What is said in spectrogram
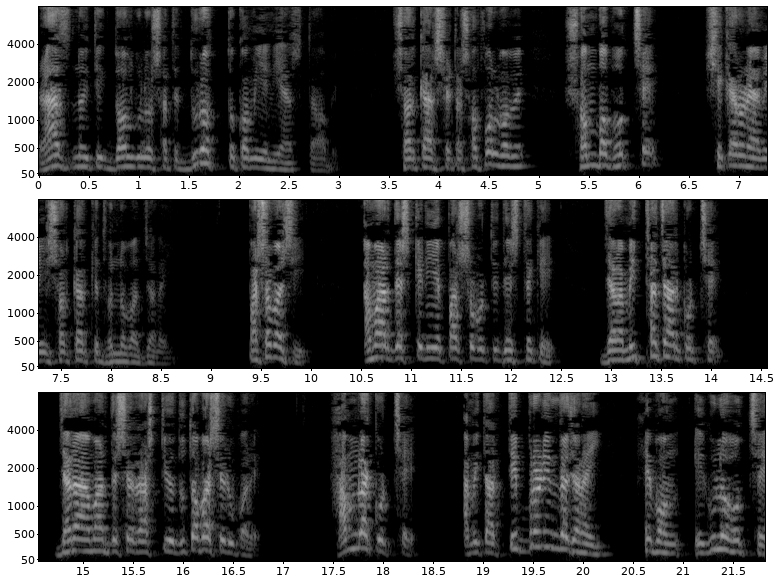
রাজনৈতিক দলগুলোর সাথে দূরত্ব কমিয়ে নিয়ে আসতে হবে। সরকার সেটা সফলভাবে সম্ভব হচ্ছে, সে কারণে আমি সরকারকে ধন্যবাদ জানাই। পাশাপাশি আমার দেশকে নিয়ে পার্শ্ববর্তী দেশ থেকে যারা মিথ্যাচার করছে, যারা আমার দেশের রাষ্ট্রীয় দূতাবাসের উপরে হামলা করছে, আমি তার তীব্র নিন্দা জানাই এবং এগুলো হচ্ছে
